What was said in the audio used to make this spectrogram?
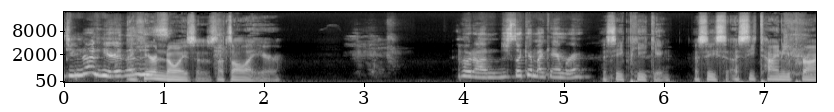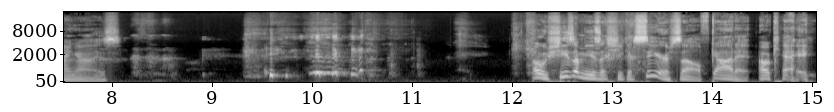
Do you not hear this? I hear noises. That's all I hear. Hold on, just look at my camera. I see peeking. I see. I see tiny prying eyes. oh, she's amused that she can see herself. Got it. Okay.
